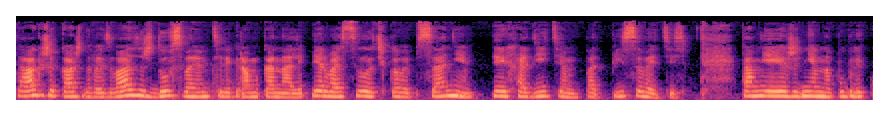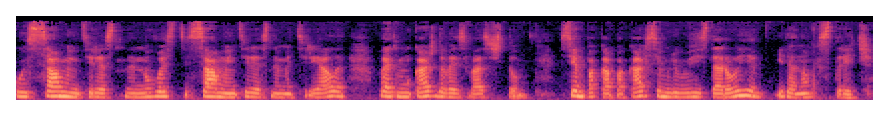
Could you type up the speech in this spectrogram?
Также каждого из вас жду в своем телеграм-канале. Первая ссылочка в описании. Переходите, подписывайтесь. Там я ежедневно публикую самые интересные новости, самые интересные материалы. Поэтому каждого из вас жду. Всем пока-пока, всем любви, здоровья и до новых встреч!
